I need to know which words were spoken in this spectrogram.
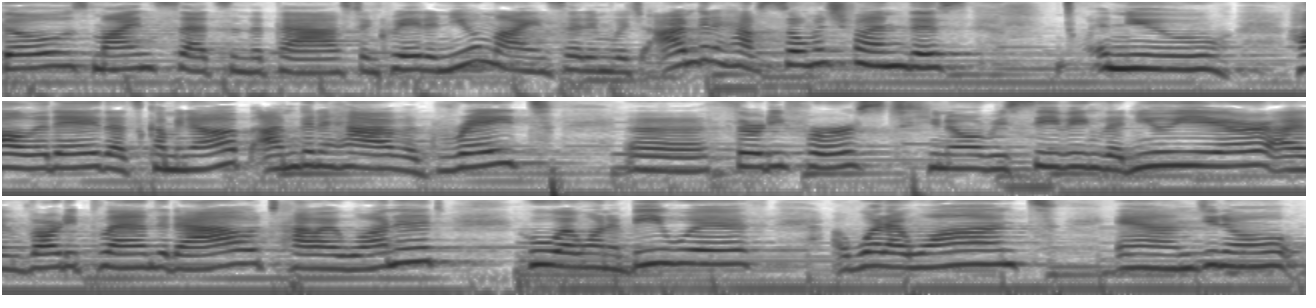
those mindsets in the past and create a new mindset in which I'm going to have so much fun this new holiday that's coming up. I'm to have a great uh, 31st, you know, receiving the new year. I've already planned it out, how I want it, who I want to be with, uh, what I want, and, you know,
